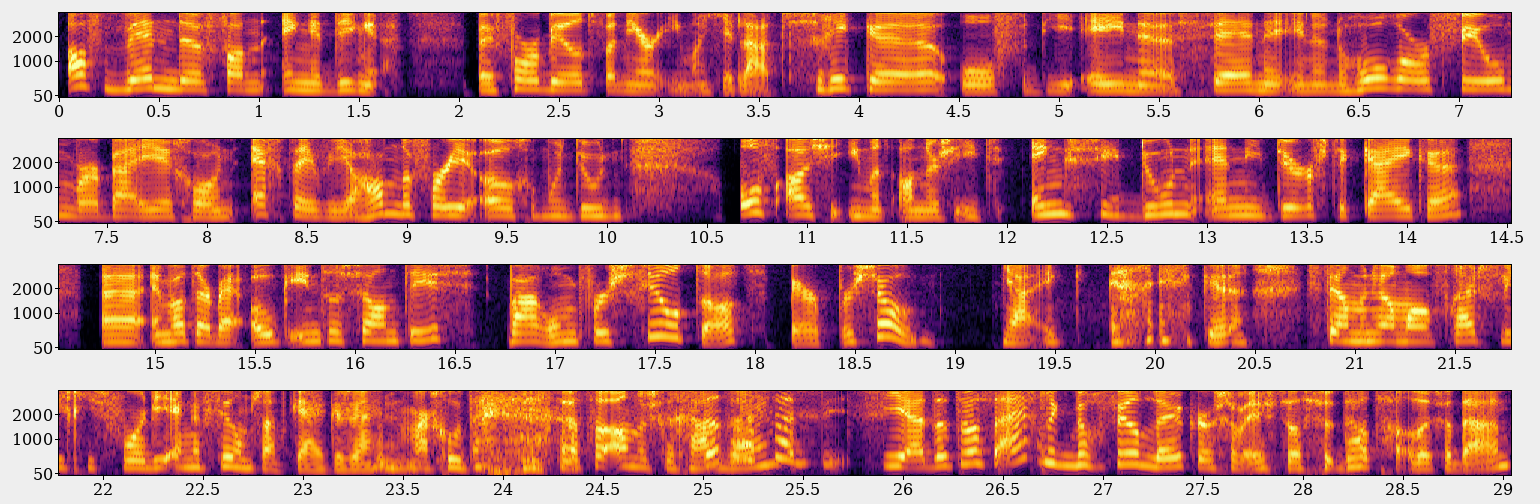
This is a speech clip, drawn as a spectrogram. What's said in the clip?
afwenden van enge dingen. Bijvoorbeeld wanneer iemand je laat schrikken of die ene scène in een horrorfilm waarbij je gewoon echt even je handen voor je ogen moet doen. Of als je iemand anders iets engs ziet doen en niet durft te kijken. Uh, en wat daarbij ook interessant is, waarom verschilt dat per persoon? Ja, ik, ik uh, stel me nu allemaal fruitvliegjes voor die enge films aan het kijken zijn. Maar goed, dat zal anders gegaan dat zijn. Was, ja, dat was eigenlijk nog veel leuker geweest als ze dat hadden gedaan.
